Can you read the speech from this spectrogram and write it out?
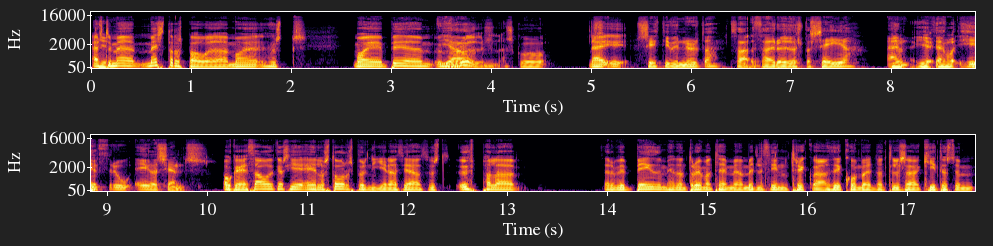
Ertu með mestarasbá eða má ég, veist Má ég byggja um, um Já, röðun? sko, Nei, ég- City vinnur þetta, Þa, það er auðvöld að segja en Ég- ég- þetta ég- hinn þrjú eiga sjens Ok, þá er kannski eiginlega stóra spurningin að því að þú veist, upphala þegar við beigðum hérna draumatemi á milli þín og tryggva að þið komum hérna til þess að kýtast um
